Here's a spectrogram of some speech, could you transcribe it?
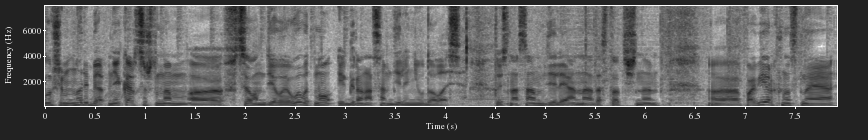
в общем, ну, ребят, мне кажется, что нам э, в целом делаю вывод, но игра на самом деле не удалась. То есть, на самом деле, она достаточно э, поверхностная,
